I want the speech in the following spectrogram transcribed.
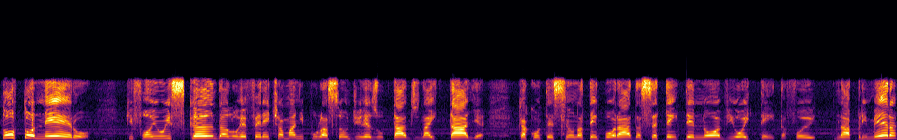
Totonero, que foi um escândalo referente à manipulação de resultados na Itália, que aconteceu na temporada 79 e 80. Foi na primeira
